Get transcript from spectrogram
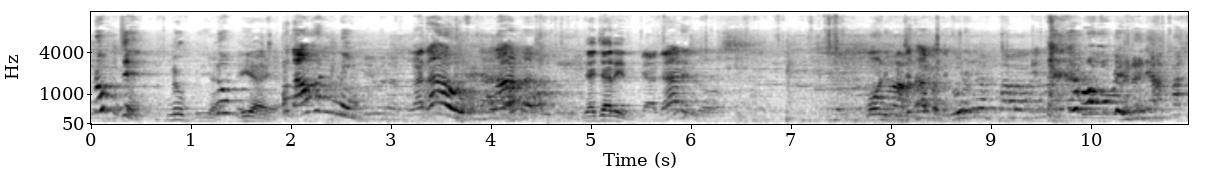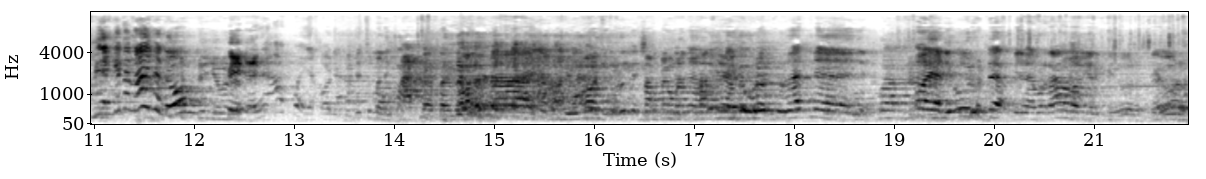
Noob je. Noob iya. Noob. Iya iya. Pertama noob. Nggak tahu gimana. Diajarin. Diajarin loh. Mau dipijat apa diurut? Bedanya apa? Ya kita nanya dong. Iya. Bedanya apa kalau dipijat cuma di tatan doang. Kalau diurut ya Sampai cuma urat-uratnya. Sampai urat-uratnya. Oh ya diurut ya. Pilihan pertama kira diurut. Diurut.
